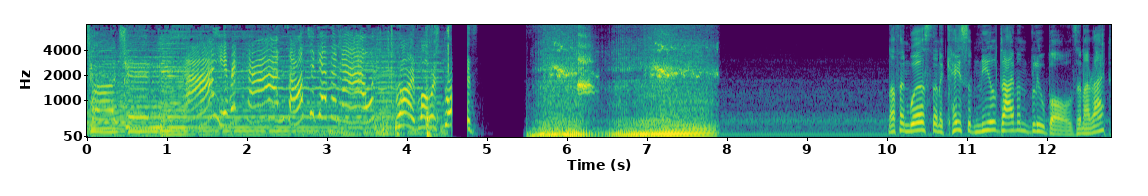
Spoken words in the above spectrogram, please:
touching you. Ah, here it comes. All together now. Drive, Lois, drive! Nothing worse than a case of Neil Diamond blue balls, am I right?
